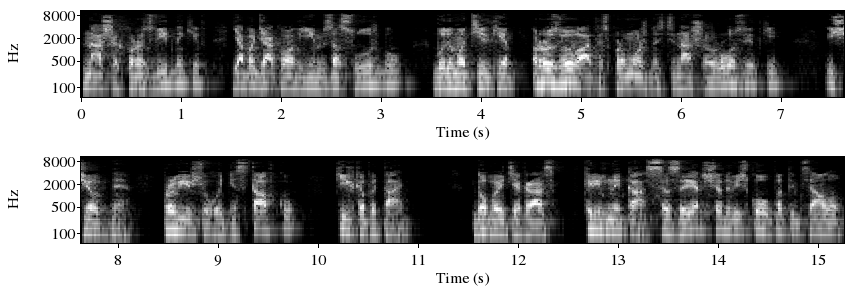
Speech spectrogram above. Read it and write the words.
наших розвідників. Я подякував їм за службу. Будемо тільки розвивати спроможності нашої розвідки. І ще одне провів сьогодні ставку. Кілька питань. Доповідь якраз керівника СЗР щодо військового потенціалу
